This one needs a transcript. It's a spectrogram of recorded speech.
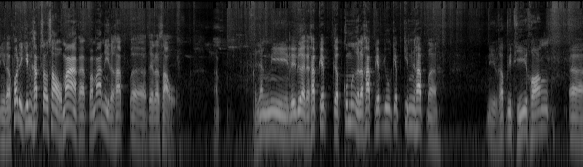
นี่แหละพอได้กินครับเศร้าๆมากอะประมาณนี้แหละครับเอ่อแต่ละเศร้าครับยังมีเรื่อยๆนะครับ เก็บเกือบคู่มือแล้วครับ เก็บอยู่เก็บกินครับอ่านี่แหละครับวิถีของเอ่อ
